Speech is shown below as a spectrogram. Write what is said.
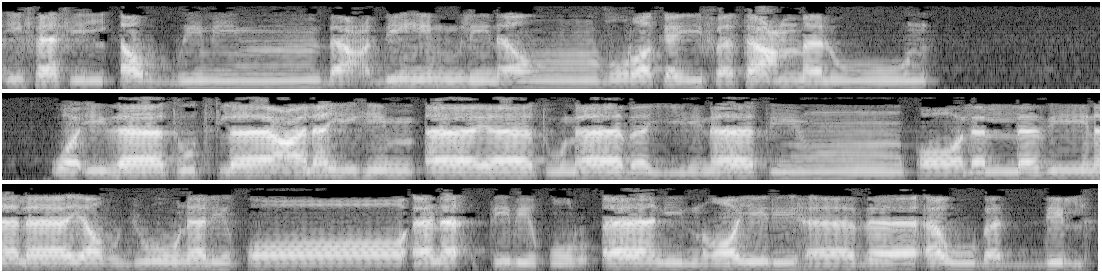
الطَّائِفَ فِي الْأَرْضِ مِنْ بَعْدِهِمْ لِنَنْظُرَ كَيْفَ تَعْمَلُونَ. وَإِذَا تُتْلَى عَلَيْهِمْ آيَاتُنَا بَيِّنَاتٍ قَالَ الَّذِينَ لَا يَرْجُونَ لقاء نأتي بِقُرْآنٍ غَيْرِ هَذَا أَوْ بَدِّلْهُ.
